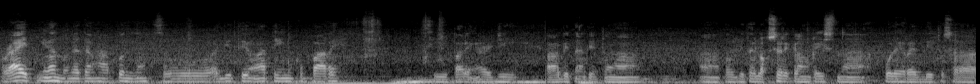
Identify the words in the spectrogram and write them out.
Right, yun, magandang hapon, no? So, andito yung ating kumpare, si paring RJ. Pakabit natin itong, uh, uh, tawag dito, luxury crankcase na kulay red dito sa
